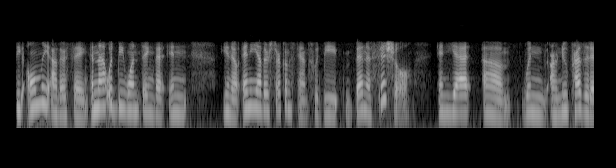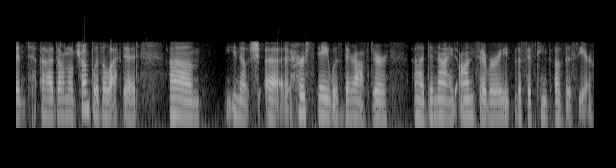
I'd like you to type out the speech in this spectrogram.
The only other thing, and that would be one thing that in you know any other circumstance would be beneficial, and yet um, when our new president uh, Donald Trump was elected, um, you know sh- uh, her stay was thereafter uh, denied on February the 15th of this year.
